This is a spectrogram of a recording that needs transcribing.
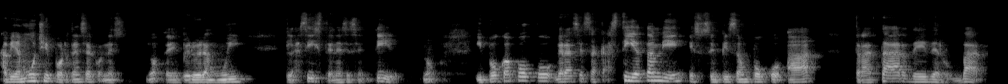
había mucha importancia con eso, ¿no? El Perú era muy clasista en ese sentido, Y poco a poco, gracias a Castilla también, eso se empieza un poco a tratar de derrumbar.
